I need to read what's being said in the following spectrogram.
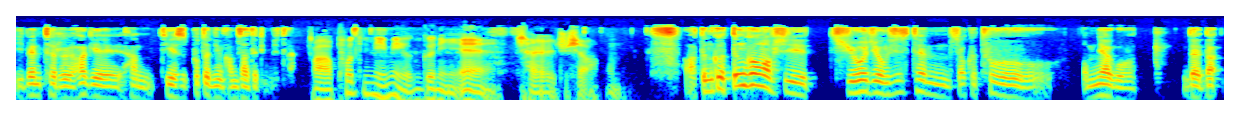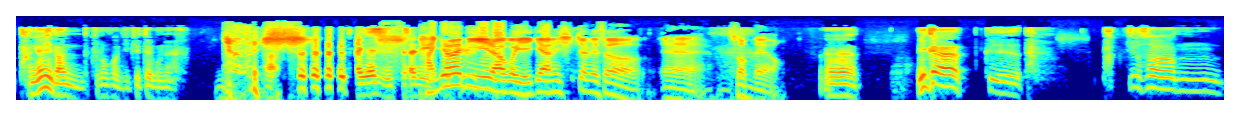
이벤트를 하게 한 DS 포터님 감사드립니다. 아 포드님이 은근히 예, 잘 주셔. 음. 아, 뜬금, 뜬금없이 지오지용 시스템 쇼크 2 없냐고. 근데 나, 당연히 난 그런 건 있기 때문에. 당연히 있다니. 당연히라고 얘기하는 시점에서 예 무섭네요. 에, 그러니까 그 박주선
